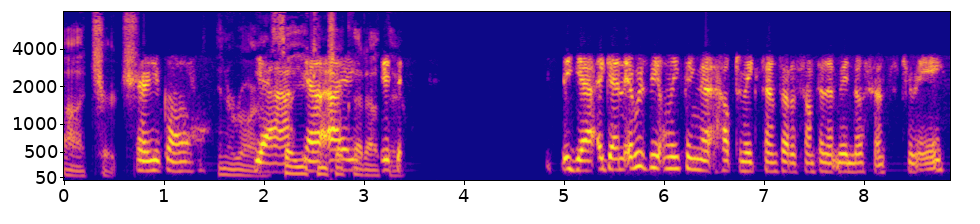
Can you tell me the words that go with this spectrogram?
uh, Church. There you go. In Aurora. Yeah. So you yeah, can check I, that out it, there. Yeah. Again, it was the only thing that helped make sense out of something that made no sense to me.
